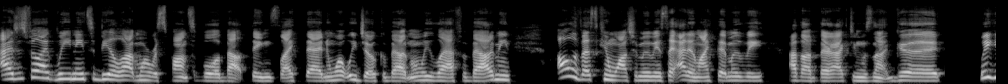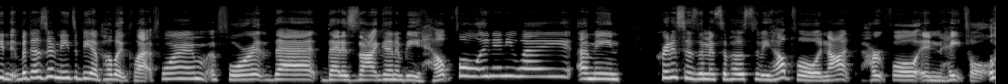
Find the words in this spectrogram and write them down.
I just feel like we need to be a lot more responsible about things like that and what we joke about and what we laugh about. I mean, all of us can watch a movie and say, I didn't like that movie. I thought their acting was not good. We can, but does there need to be a public platform for that that is not going to be helpful in any way? I mean, criticism is supposed to be helpful and not hurtful and hateful,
